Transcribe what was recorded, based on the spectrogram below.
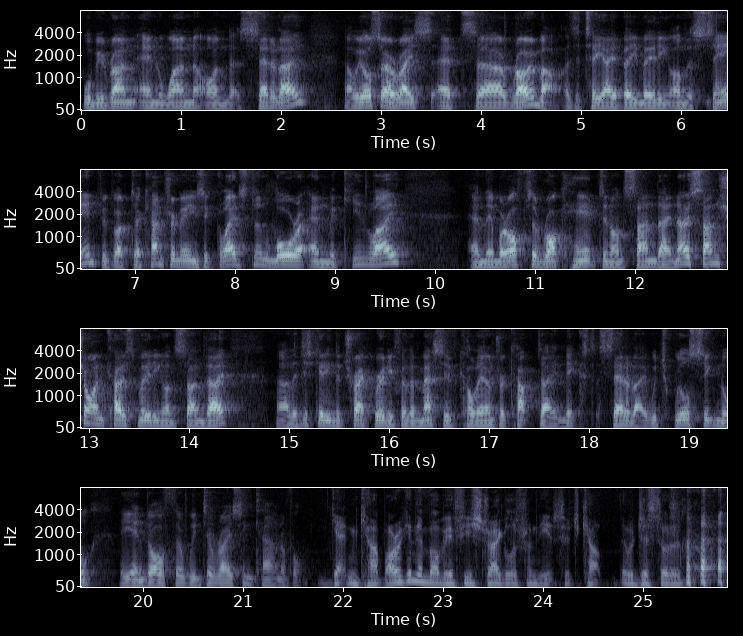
will be run and won on Saturday. Uh, we also race at uh, Roma as a TAB meeting on the sand. We've got uh, country meetings at Gladstone, Laura, and McKinlay. And then we're off to Rockhampton on Sunday. No Sunshine Coast meeting on Sunday. Uh, they're just getting the track ready for the massive Caloundra Cup Day next Saturday, which will signal the end of the Winter Racing Carnival. Gatton Cup. I reckon there might be a few stragglers from the Ipswich Cup that would just sort of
